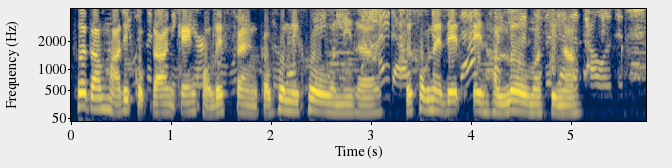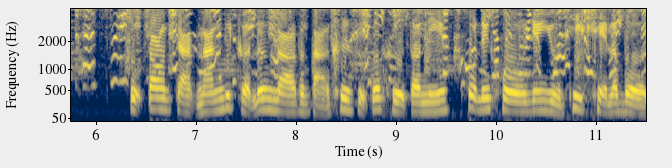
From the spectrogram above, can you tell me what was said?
เพื่อตามหาที่กบดานแก๊งของเดฟแฟงกับพวกนิโคลวันนี้แล้วเธอเข้าไปในเดดเอ็นฮัลโลมาสินะ ถูกต้องจากนั้นที่เกิดเรื่องราวต่างๆขึ้นสุดก็คือตอนนี้พวกนิโคลยังอยู่ที่เขตระเบิด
